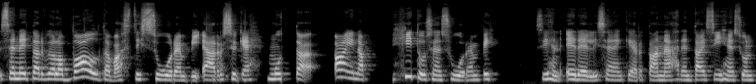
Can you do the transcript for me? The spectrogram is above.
sen ei tarvitse olla valtavasti suurempi ärsyke, mutta aina hitusen suurempi siihen edelliseen kertaan nähden tai siihen sun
